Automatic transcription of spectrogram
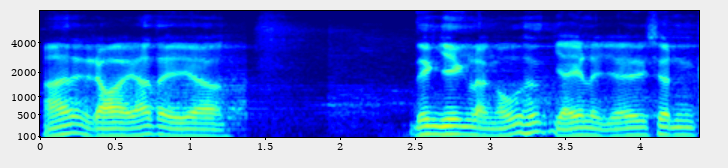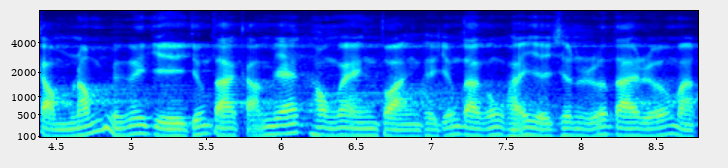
À, rồi á thì ờ, đương nhiên là ngủ thức dậy là vệ sinh, cầm nắm những cái gì chúng ta cảm giác không có an toàn thì chúng ta cũng phải vệ sinh rửa tay, rửa mặt.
